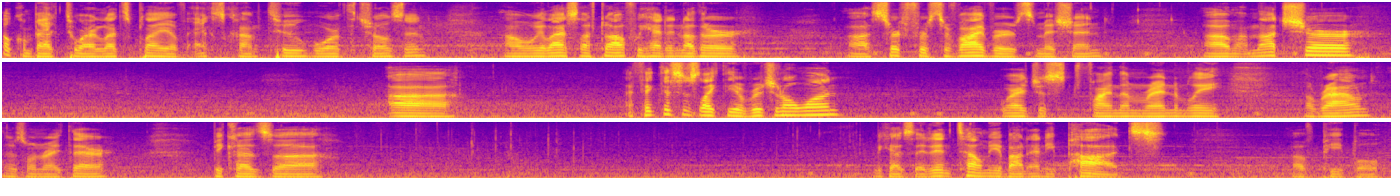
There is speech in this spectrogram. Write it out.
Welcome back to our Let's Play of XCOM 2 War of the Chosen. Uh, when we last left off, we had another uh, Search for Survivors mission. Um, I'm not sure... Uh, I think this is like the original one, where I just find them randomly around. There's one right there. Because, uh... Because they didn't tell me about any pods of people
